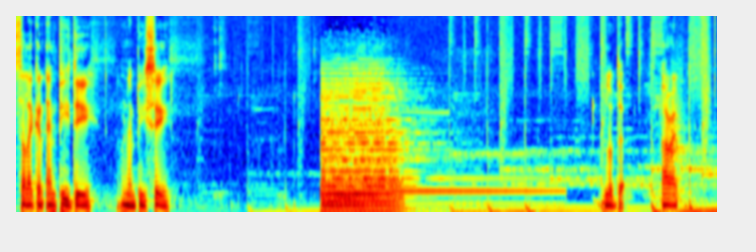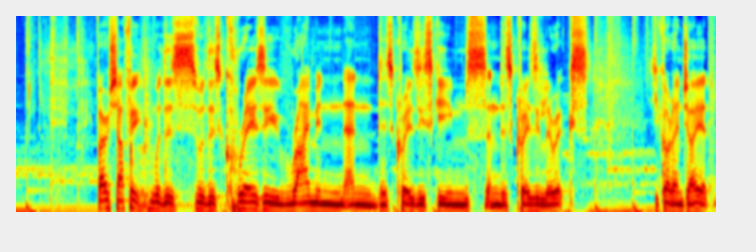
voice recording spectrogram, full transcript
Is that like an MPD or an MPC? Loved it. All right. Faris Shafi with his with his crazy rhyming and his crazy schemes and his crazy lyrics. You gotta enjoy it.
